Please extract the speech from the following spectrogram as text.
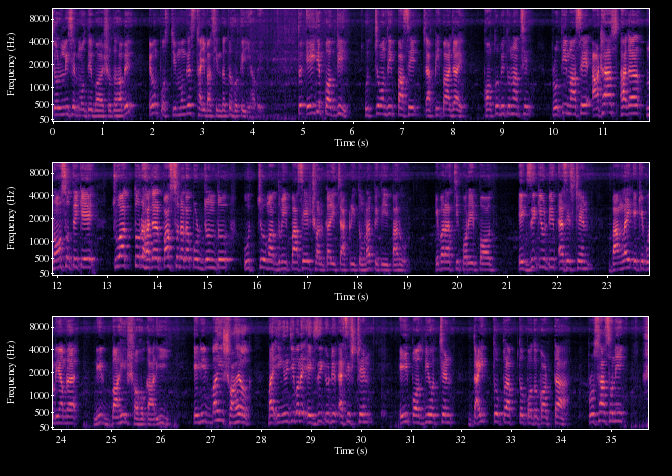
চল্লিশের মধ্যে বয়স হতে হবে এবং পশ্চিমবঙ্গের স্থায়ী বাসিন্দা তো হতেই হবে। তো এই যে পদটি উচ্চ মাধ্যমিক পাশে চাকরি পাওয়া যায়, কত বেতন আছে? প্রতি মাসে আঠাশ হাজার নশো থেকে চুয়াত্তর হাজার পাঁচশো টাকা পর্যন্ত উচ্চ মাধ্যমিক পাশে সরকারি চাকরি তোমরা পেতেই পারো। এবার আসছি পরের পদ। এক্সিকিউটিভ অ্যাসিস্ট্যান্ট বাংলায় একে বলি আমরা নির্বাহী সহকারী। এই নির্বাহী সহায়ক বা ইংরেজি বলে এক্সিকিউটিভ অ্যাসিস্ট্যান্ট এই পদটি হচ্ছেন দায়িত্বপ্রাপ্ত পদকর্তা। প্রশাসনিক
